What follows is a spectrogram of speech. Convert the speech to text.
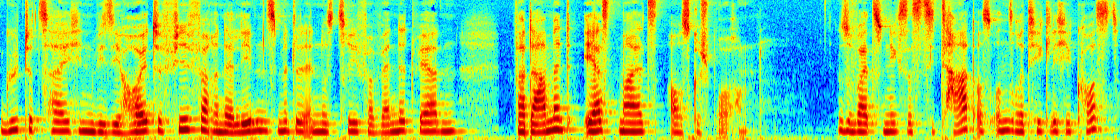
Gütezeichen, wie sie heute vielfach in der Lebensmittelindustrie verwendet werden, war damit erstmals ausgesprochen. Soweit zunächst das Zitat aus unserer tägliche Kost.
